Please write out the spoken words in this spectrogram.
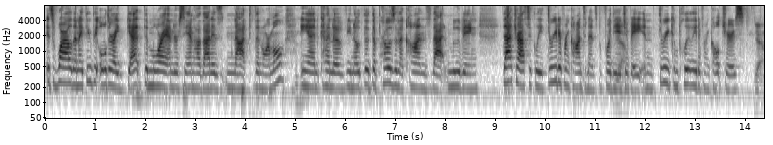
it's wild and i think the older i get the more i understand how that is not the normal Mm-hmm. and kind of you know the, the pros and the cons that moving that drastically three different continents before the age of eight and three completely different cultures Yeah.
